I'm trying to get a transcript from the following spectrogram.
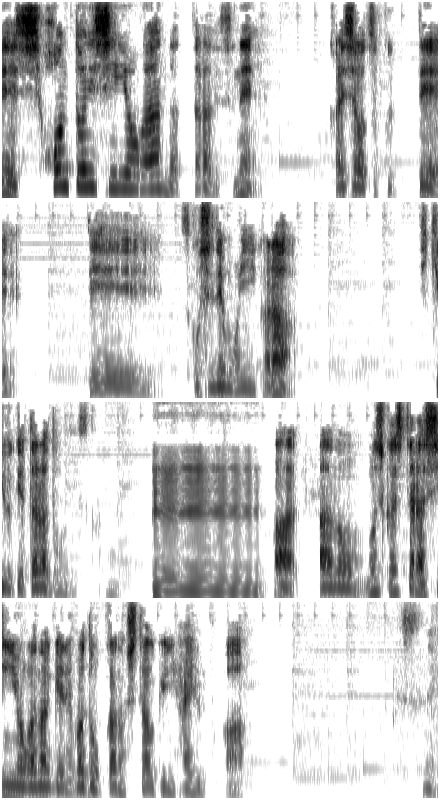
で、し本当に信用があるんだったらですね、会社を作って、で、少しでもいいから、引き受けたらどうですか？ね。うーん。まあ、あの、もしかしたら信用がなければどっかの下請けに入るとか、ですね。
